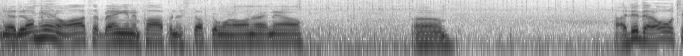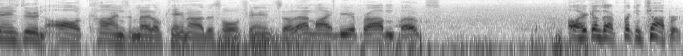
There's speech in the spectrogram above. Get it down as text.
Yeah, dude, I'm hearing lots of banging and popping and stuff going on right now. Um, I did that oil change, dude, and all kinds of metal came out of this oil change, so that might be a problem, folks. Oh, here comes that freaking chopper.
